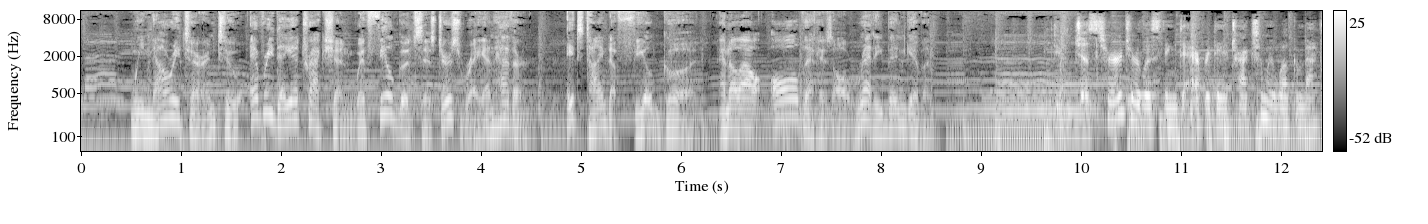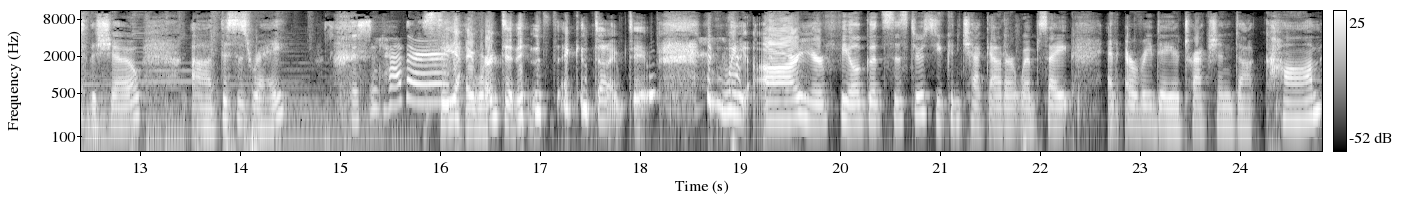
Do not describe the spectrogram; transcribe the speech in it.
Let it We now return to Everyday Attraction with Feel Good Sisters Ray and Heather. It's time to feel good and allow all that has already been given. You've just heard you're listening to Everyday Attraction. We welcome back to the show. Uh, this is Ray. This is Heather. See, I worked it in the second time too. And we are your feel good sisters. You can check out our website at everydayattraction.com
